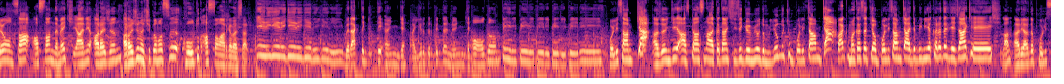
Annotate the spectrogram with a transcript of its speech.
Leonsa aslan demek. Yani aracın aracın açıklaması koltuk aslan arkadaşlar. Geri geri geri geri geri bıraktı gitti önce. Hayırdır birden önce. Oldum piri piri piri piri piri. Polis amca az önce az kalsın arkadan sizi gömüyordum biliyor musun polis amca? Bak makas atıyorum polis amca hadi beni yakaladı ceza keş. Lan her yerde polis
